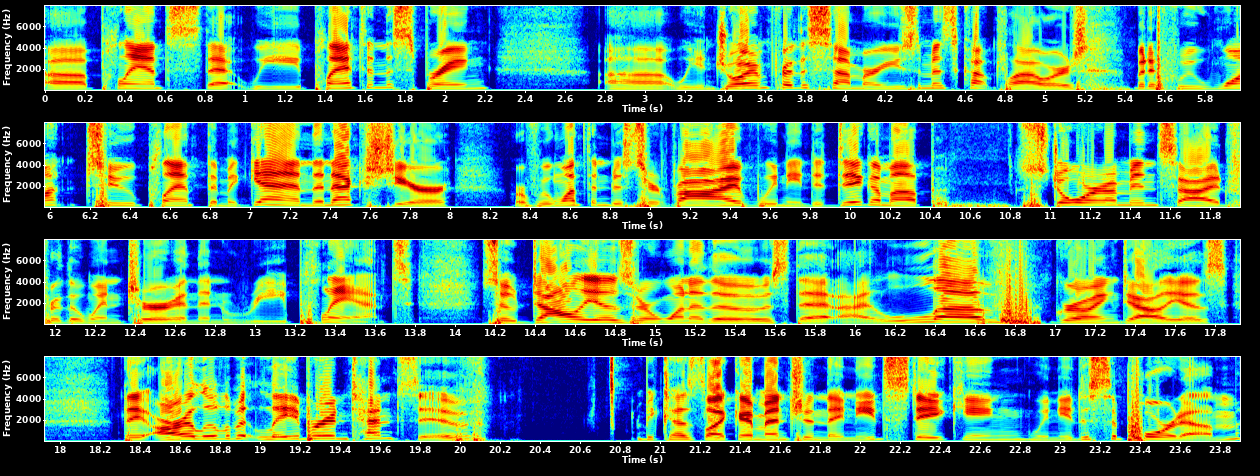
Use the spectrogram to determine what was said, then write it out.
uh, plants that we plant in the spring. Uh, we enjoy them for the summer, use them as cut flowers, but if we want to plant them again the next year, or if we want them to survive, we need to dig them up, store them inside for the winter, and then replant. So dahlias are one of those that I love growing dahlias. They are a little bit labor intensive, because like I mentioned, they need staking. We need to support them.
